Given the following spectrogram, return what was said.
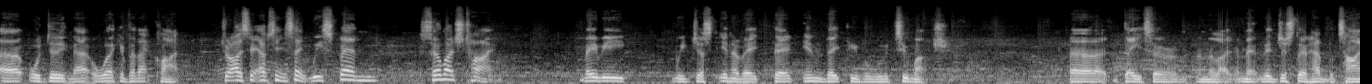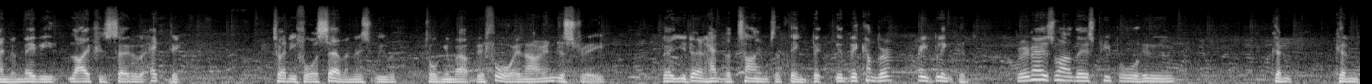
uh, or doing that, or working for that client. Drives me absolutely insane. We spend so much time, maybe we just innovate, innovate people with too much uh, data and, the like, and they, they just don't have the time, and maybe life is so hectic, twenty four seven, as we were talking about before in our industry, that you don't have the time to think. But they become very, very blinkered. Bruno is one of those people who can can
